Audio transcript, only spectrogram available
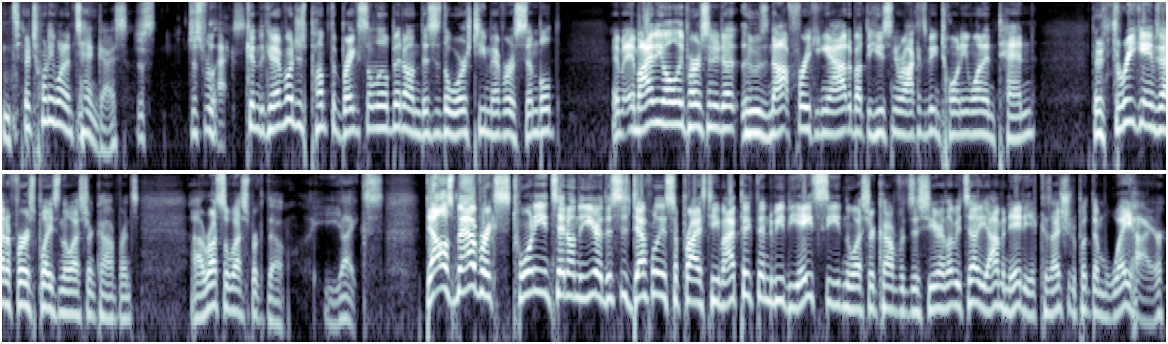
and 10. They're 21 and 10, guys. Just just relax. Can, can everyone just pump the brakes a little bit on this is the worst team ever assembled? Am, am I the only person who does, who's not freaking out about the Houston Rockets being 21 and 10? They're three games out of first place in the Western Conference. Uh, Russell Westbrook, though, yikes. Dallas Mavericks 20 and 10 on the year. This is definitely a surprise team. I picked them to be the eighth seed in the Western Conference this year, and let me tell you, I'm an idiot because I should have put them way higher.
